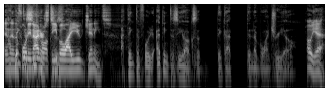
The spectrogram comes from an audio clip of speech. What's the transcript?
And then the think the 49ers, Seahawks is- Deebo Aiyuk Jennings. I think the forty. I think the Seahawks. uh, They got the number one trio. Oh yeah,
